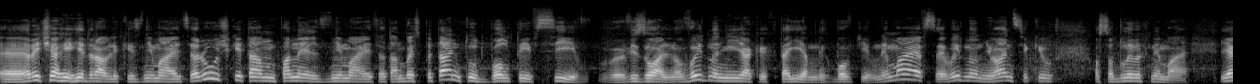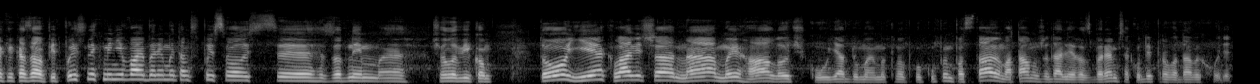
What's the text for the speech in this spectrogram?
Е, Ричаги гідравліки знімаються, ручки, там панель знімається, там без питань. Тут болти всі візуально видно, ніяких таємних болтів немає, все видно, нюансиків особливих немає. Як і казав підписник мені в Viber, ми там списувались е, з одним е, чоловіком, то є клавіша на мигалочку. Я думаю, ми кнопку купимо, поставимо, а там вже далі розберемося, куди провода виходять.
